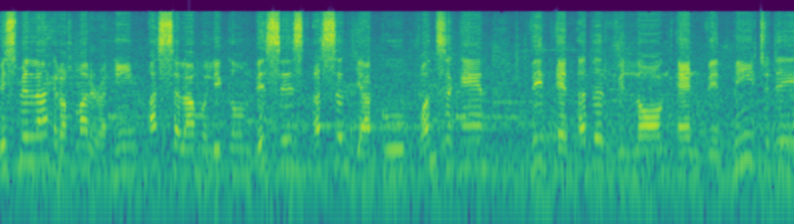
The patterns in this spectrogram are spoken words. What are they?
بسم اللہ الرحمن الرحیم السلام علیکم this is Asad Yaqoob once again with another vlog and with me today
